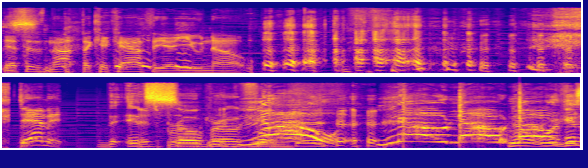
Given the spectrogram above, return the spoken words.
This is not the Kikathia you know. Damn it! It's, It's so broken. broken. no! No, no, no! No, we're this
